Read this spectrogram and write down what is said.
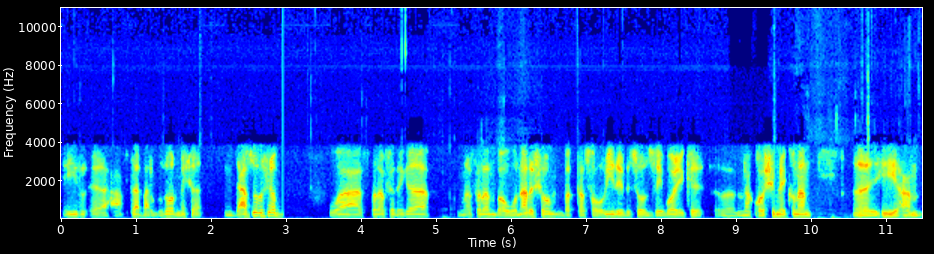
این هفته برگزار میشه درس داشته و از طرف دیگه مثلا با هنرشون به تصاویر بسیار زیبایی که نقاشی می‌کنن هی هم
